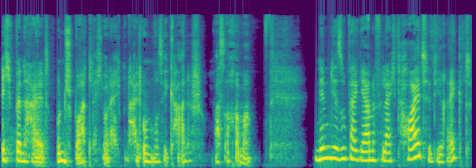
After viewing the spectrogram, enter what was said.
ich bin halt unsportlich oder ich bin halt unmusikalisch, was auch immer. Nimm dir super gerne vielleicht heute direkt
